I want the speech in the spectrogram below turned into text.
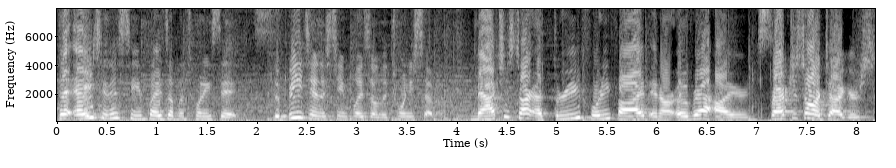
The A tennis team plays on the 26th. The B tennis team plays on the 27th. Matches start at 3:45 and are over at Irons. Practice hard, Tigers.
